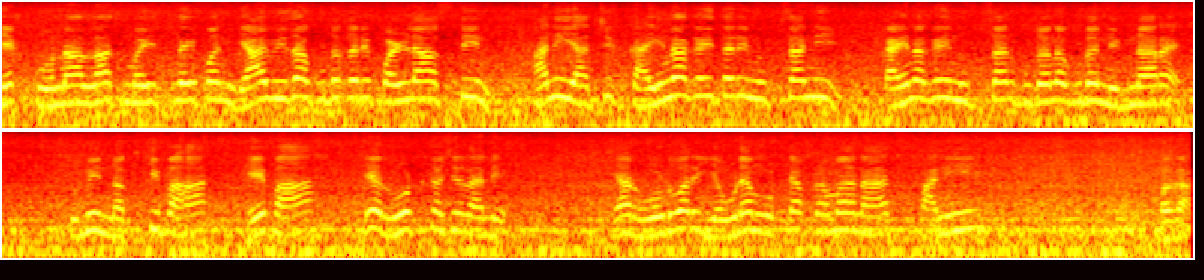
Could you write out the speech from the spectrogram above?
हे कोणालाच माहीत नाही. पण या विजा कुठंतरी पडल्या असतील आणि याची काही ना काहीतरी नुकसानी काही ना काही नुकसान कुठं ना कुठं निघणार आहे. तुम्ही नक्की पहा हे पहा हे रोड कसे झाले? या रोडवर एवढ्या मोठ्या प्रमाणात पाणी बघा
